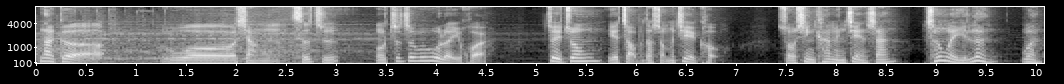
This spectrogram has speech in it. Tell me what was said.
那个，我想辞职。”我支支吾吾了一会儿，最终也找不到什么借口，索性开门见山。陈伟一愣，问：“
